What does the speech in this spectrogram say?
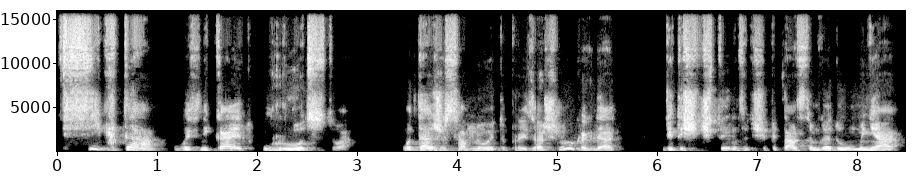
всегда возникает уродство. Вот даже со мной это произошло, когда в 2014-2015 году у меня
